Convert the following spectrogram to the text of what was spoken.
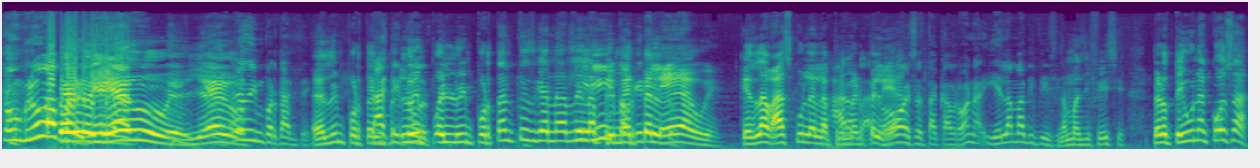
con grúa, pero, Pero llego, güey, llego. Eso es importante. Es lo importante. actitud. Lo, imp- lo importante es ganarle la Girito, primer girito. pelea, güey. Que es la báscula, la Claro, primer claro, pelea. No, esa está cabrona. Y es la más difícil. La más difícil. Pero te digo una cosa,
